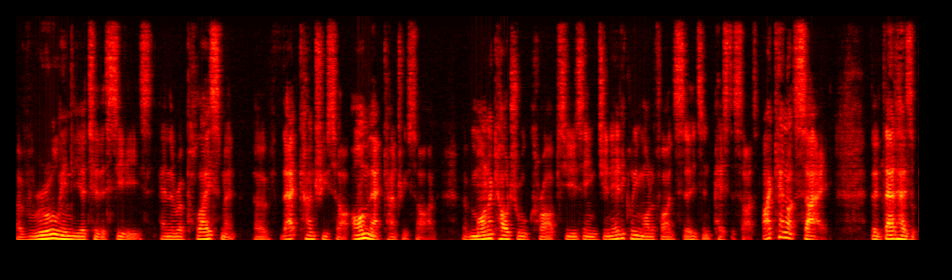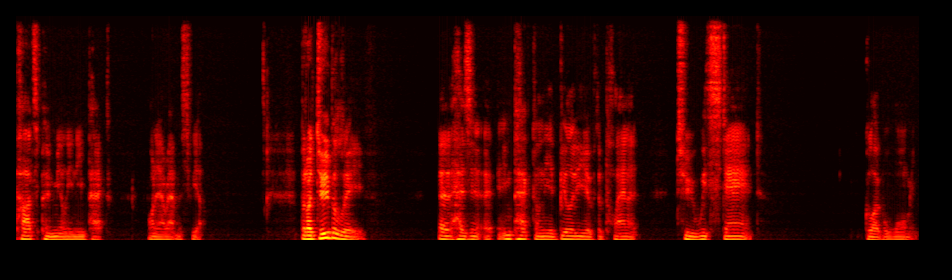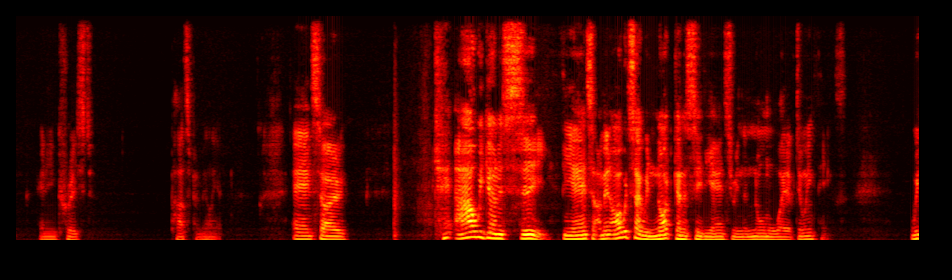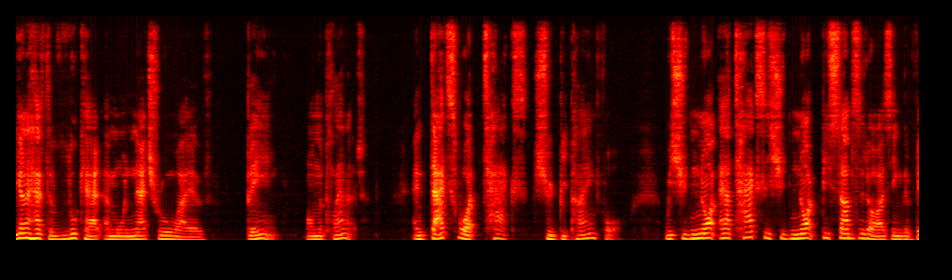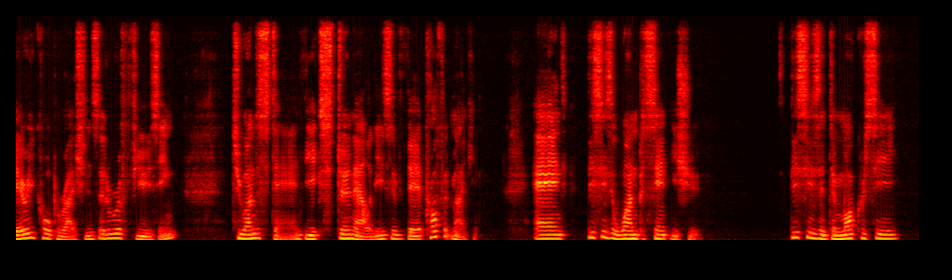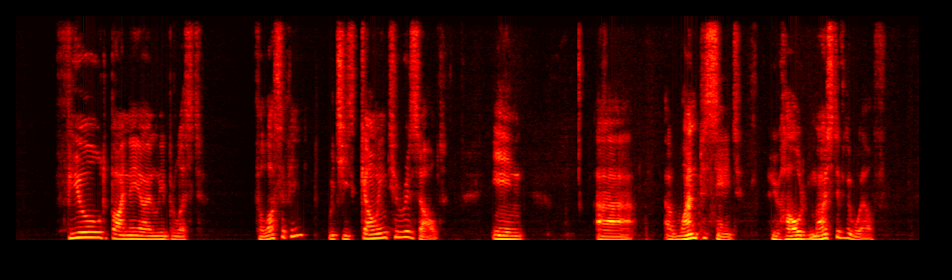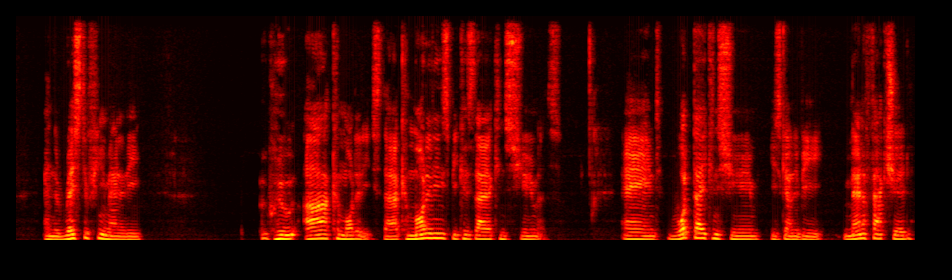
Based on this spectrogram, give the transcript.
of rural India to the cities and the replacement of that countryside on that countryside of monocultural crops using genetically modified seeds and pesticides. I cannot say that that has a parts per million impact on our atmosphere. But I do believe that it has an impact on the ability of the planet to withstand global warming and increased parts per million. And so, can, are we going to see the answer? I mean, I would say we're not going to see the answer in the normal way of doing things. We're going to have to look at a more natural way of being on the planet. And that's what tax should be paying for. We should not, our taxes should not be subsidizing the very corporations that are refusing to understand the externalities of their profit making. And this is a 1% issue. This is a democracy fueled by neoliberalist philosophy, which is going to result in uh, a 1% who hold most of the wealth and the rest of humanity who are commodities. They are commodities because they are consumers. And what they consume is going to be manufactured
